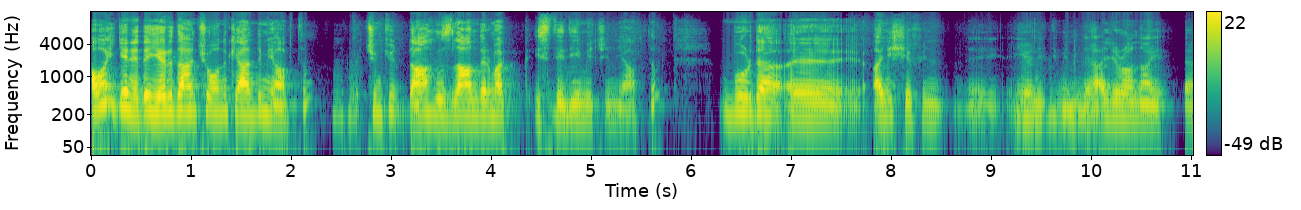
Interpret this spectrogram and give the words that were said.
ama gene de yarıdan çoğunu kendim yaptım. Çünkü daha hızlandırmak istediğim için yaptım. Burada e, Ali Şef'in e, yönetiminde Ali Ronay e,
